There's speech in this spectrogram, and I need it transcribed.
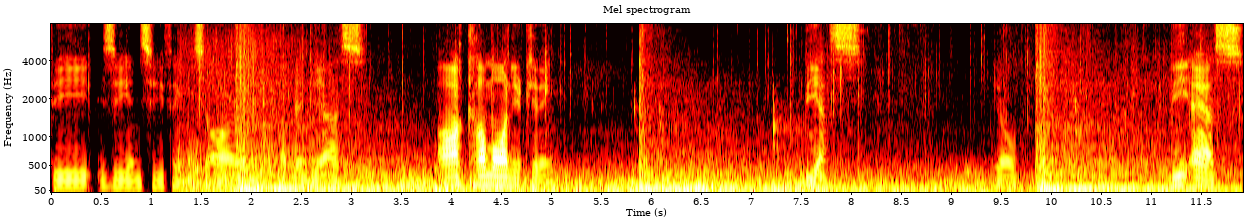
The Z and C things are up in the ass. Aw, oh, come on, you're kidding. BS. Yo. BS.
